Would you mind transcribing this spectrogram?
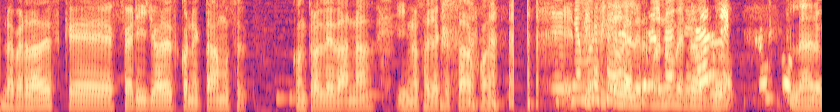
La verdad es que Fer y yo desconectábamos el control de Dana y no sabía que estaba Juan. Es típico del hermano menor, ¿no? Claro.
